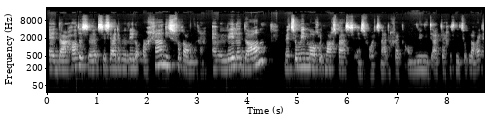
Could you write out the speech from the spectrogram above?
en daar hadden ze, ze zeiden we willen organisch veranderen. En we willen dan met zo min mogelijk machtsbasis enzovoort. Nou, dat ga ik nu niet uitleggen, is niet zo belangrijk.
